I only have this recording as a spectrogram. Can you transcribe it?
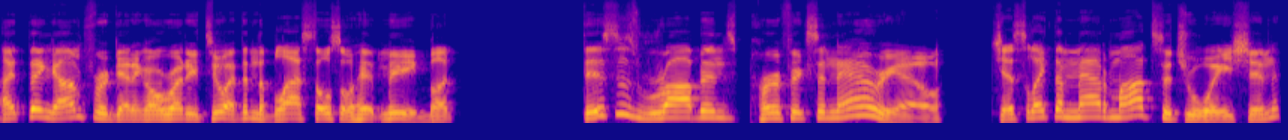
I think I'm forgetting already too. I think the blast also hit me, but this is Robin's perfect scenario. Just like the Mad Mod situation,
